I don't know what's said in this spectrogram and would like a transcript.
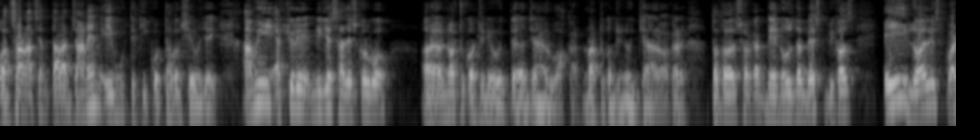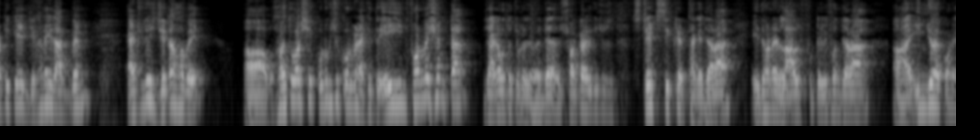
কনসার্ন আছেন, তারা জানেন এই মুহূর্তে কি করতে হবে সে অনুযায়ী। আমি অ্যাকচুয়ালি নিজে সাজেস্ট করব not to continue with General Waker not to continue with General Waker তত্ত্বাবধায়ক সরকার they knows the best because এই লয়ালিস্ট পার্টিকে যেখানেই রাখবেন অ্যাটলিস্ট যেটা হবে আহ, হয়তোবা সে কোনো কিছু করবে না কিন্তু এই ইনফরমেশনটা জায়গা মতো চলে যাবে। সরকারের কিছু স্টেট সিক্রেট থাকে যারা এই ধরনের লাল টেলিফোন যারা এনজয় করে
